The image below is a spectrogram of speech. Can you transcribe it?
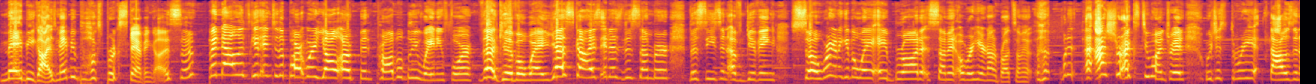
Maybe, guys. Maybe Bloxburg's scamming us. But now let's get into the part where y'all are been probably waiting for the giveaway. Yes, guys, it is December, the season of giving. So we're gonna give away a broad summit over here. Not a broad summit. Astra X200 which is 3,000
